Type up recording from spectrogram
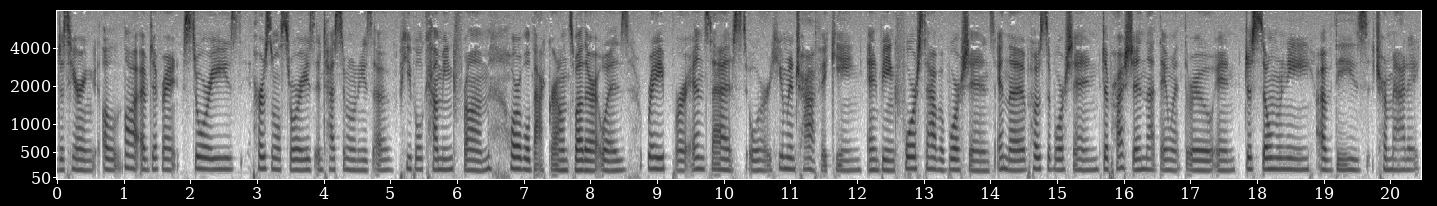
just hearing a lot of different stories personal stories and testimonies of people coming from horrible backgrounds whether it was rape or incest or human trafficking and being forced to have abortions and the post abortion depression that they went through and just so many of these traumatic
